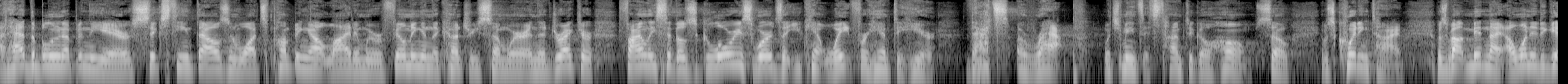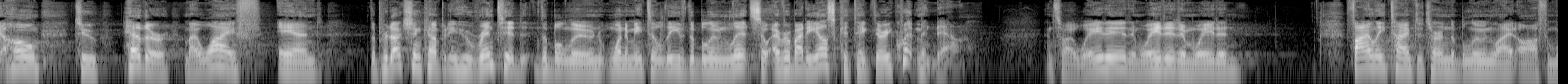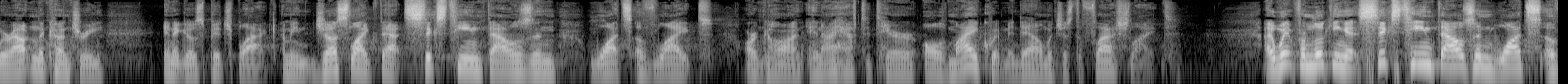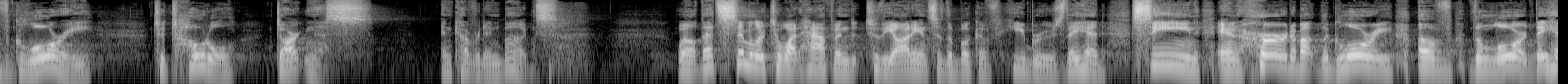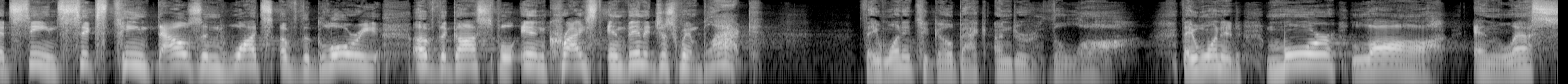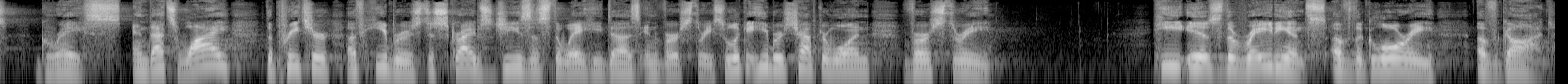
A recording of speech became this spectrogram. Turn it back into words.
I'd had the balloon up in the air, 16,000 watts pumping out light, and we were filming in the country somewhere. And the director finally said those glorious words that you can't wait for him to hear that's a wrap, which means it's time to go home. So it was quitting time. It was about midnight. I wanted to get home to Heather, my wife, and the production company who rented the balloon wanted me to leave the balloon lit so everybody else could take their equipment down. And so I waited and waited and waited. Finally, time to turn the balloon light off, and we're out in the country, and it goes pitch black. I mean, just like that, 16,000 watts of light are gone, and I have to tear all of my equipment down with just a flashlight. I went from looking at 16,000 watts of glory to total darkness and covered in bugs. Well, that's similar to what happened to the audience of the book of Hebrews. They had seen and heard about the glory of the Lord. They had seen 16,000 watts of the glory of the gospel in Christ, and then it just went black. They wanted to go back under the law. They wanted more law and less grace. And that's why the preacher of Hebrews describes Jesus the way he does in verse 3. So look at Hebrews chapter 1, verse 3. He is the radiance of the glory of God.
